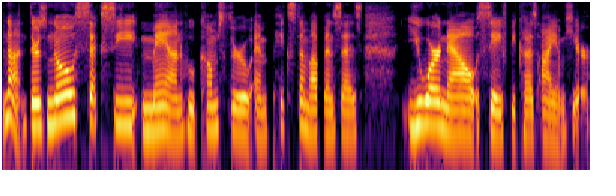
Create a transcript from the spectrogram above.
None. There's no sexy man who comes through and picks them up and says, You are now safe because I am here.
